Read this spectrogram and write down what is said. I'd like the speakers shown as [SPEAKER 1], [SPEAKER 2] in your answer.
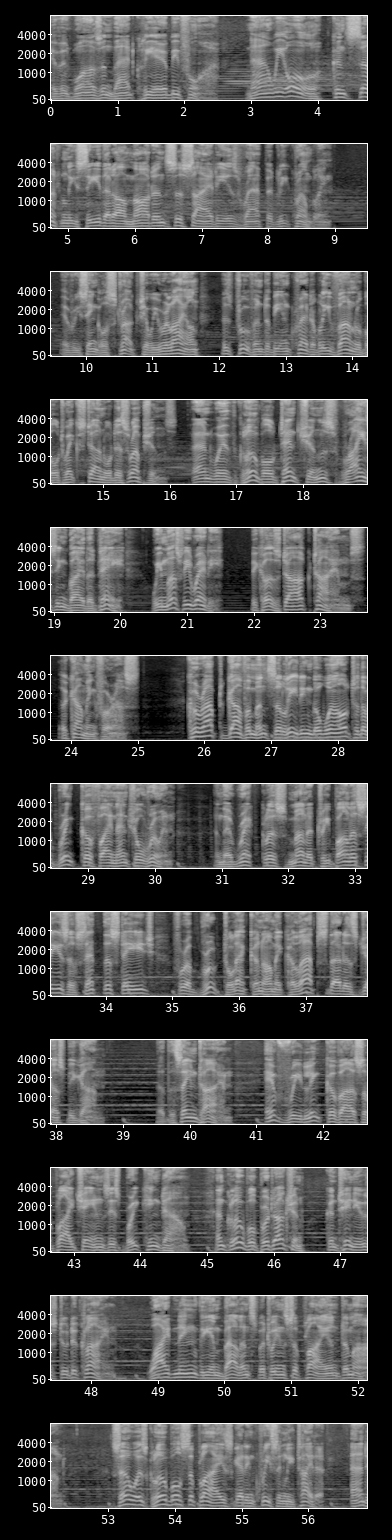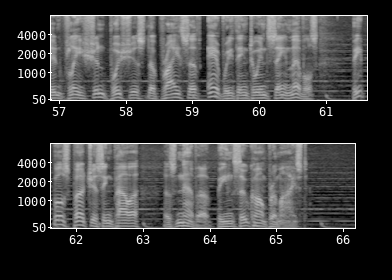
[SPEAKER 1] If it wasn't that clear before, now we all can certainly see that our modern society is rapidly crumbling. Every single structure we rely on has proven to be incredibly vulnerable to external disruptions. And with global tensions rising by the day, we must be ready because dark times are coming for us. Corrupt governments are leading the world to the brink of financial ruin, and their reckless monetary policies have set the stage for a brutal economic collapse that has just begun. At the same time, every link of our supply chains is breaking down, and global production continues to decline, widening the imbalance between supply and demand. So, as global supplies get increasingly tighter and inflation pushes the price of everything to insane levels, people's purchasing power has never been so compromised.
